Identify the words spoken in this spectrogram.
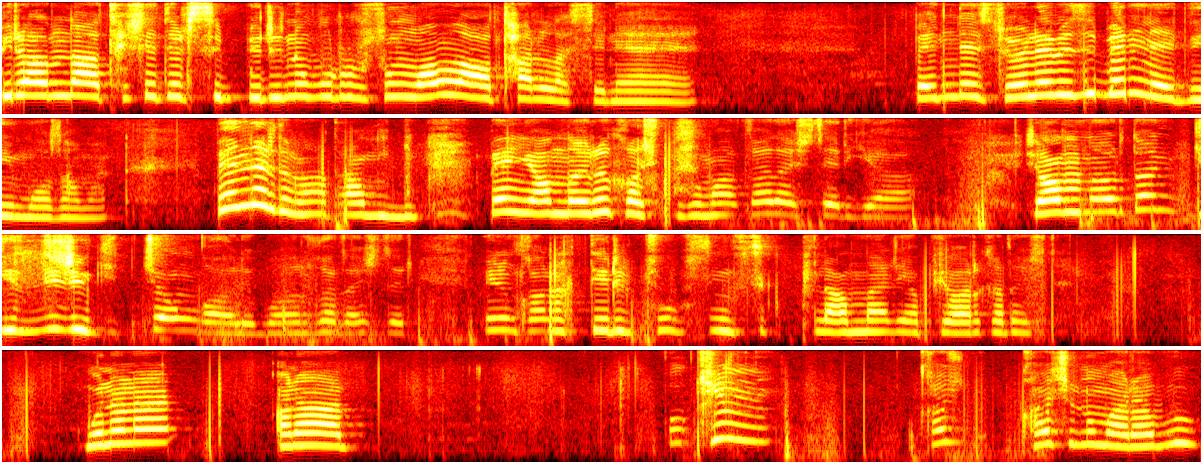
bir anda ateş edersin birini vurursun vallahi atarlar seni. Ben de söylemesi ben ne diyeyim o zaman. Ben nerede adam? Ben yanları kaçmışım arkadaşlar ya. Yanlardan gizlice gideceğim galiba arkadaşlar. Benim karakterim çok sinsik planlar yapıyor arkadaşlar. Bu ne? Ana. Bu kim? Kaç, kaç numara bu?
